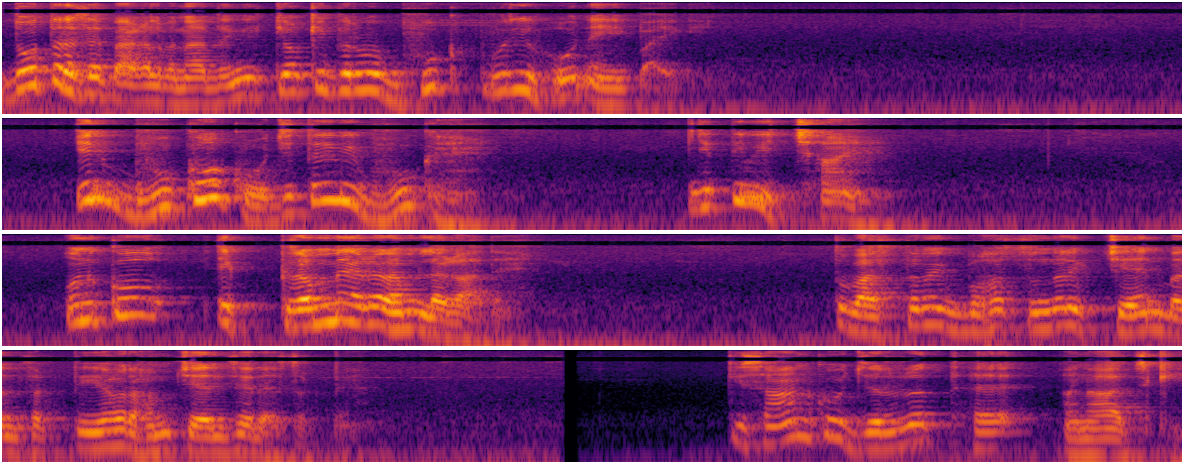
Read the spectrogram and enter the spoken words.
दो तरह से पागल बना देंगे, क्योंकि फिर वो भूख पूरी हो नहीं पाएगी। इन भूखों को जितनी भी भूख हैं, जितनी भी इच्छाएँ हैं, उनको एक क्रम में अगर हम लगा दें तो वास्तव में एक बहुत सुंदर एक चैन बन सकती है और हम चैन से रह सकते हैं। किसान को ज़रूरत है अनाज की।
